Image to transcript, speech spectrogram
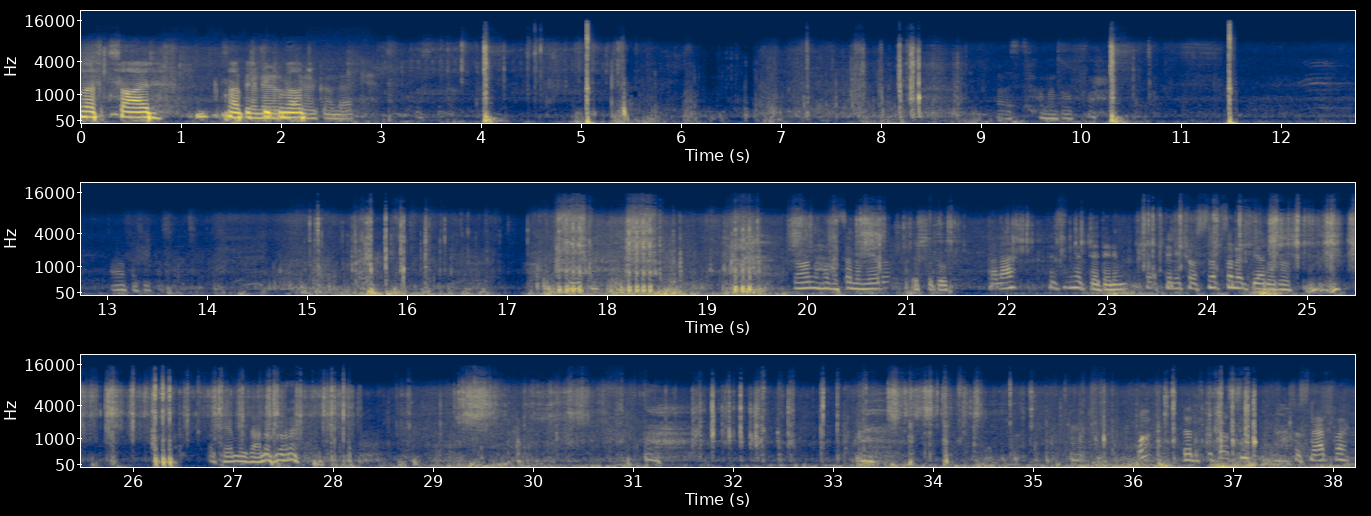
left side. Sniper's no, peeking no, out. No, Dann habe ich noch mehr da. Ist schon gut. Nein, nein, das ist nicht der, den ich, auf den ich geschossen habe, sondern der da. Okay, muss auch noch, oder? Oh, der hat geschossen. So Sniper.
